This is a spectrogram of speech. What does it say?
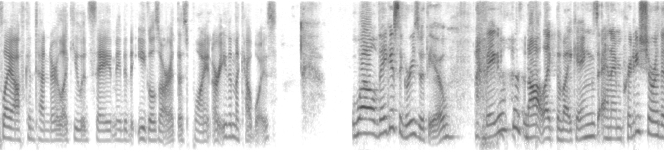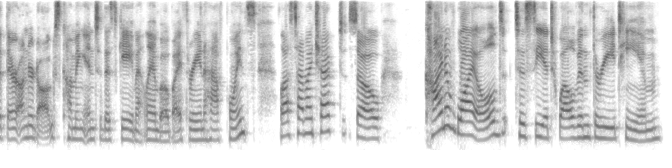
playoff contender, like you would say maybe the Eagles are at this point, or even the Cowboys. Well, Vegas agrees with you. Vegas does not like the Vikings, and I'm pretty sure that they're underdogs coming into this game at Lambeau by three and a half points last time I checked. So, kind of wild to see a 12 and 3 team.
